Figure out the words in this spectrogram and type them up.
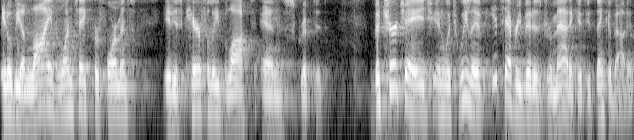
It'll be a live one take performance. It is carefully blocked and scripted the church age in which we live, it's every bit as dramatic if you think about it.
